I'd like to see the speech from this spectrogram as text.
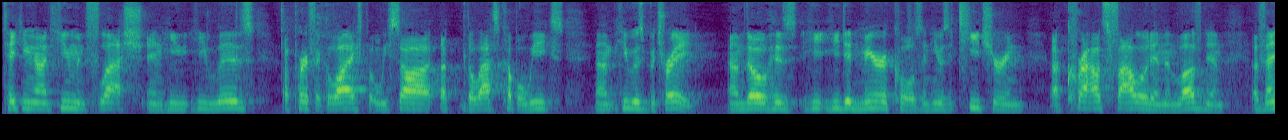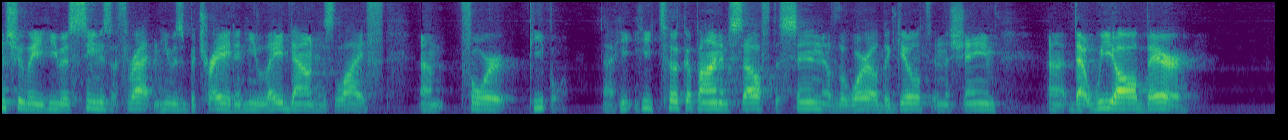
taking on human flesh, and he, he lives a perfect life. But we saw uh, the last couple weeks, um, he was betrayed. Um, though his, he, he did miracles and he was a teacher and uh, crowds followed him and loved him, eventually he was seen as a threat and he was betrayed and he laid down his life um, for people. Uh, he, he took upon himself the sin of the world, the guilt and the shame uh, that we all bear.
